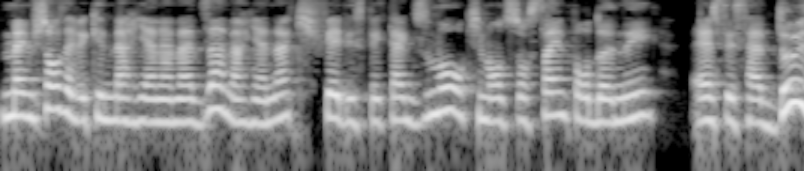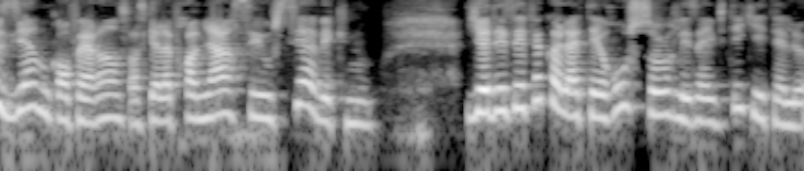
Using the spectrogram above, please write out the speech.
Même chose avec une Mariana Mazza, Mariana qui fait des spectacles d'humour, qui monte sur scène pour donner, elle, c'est sa deuxième conférence, parce que la première, c'est aussi avec nous. Il y a des effets collatéraux sur les invités qui étaient là,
